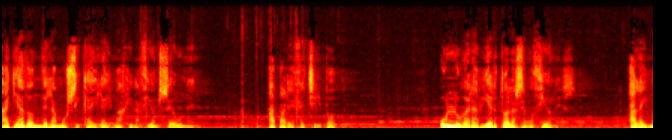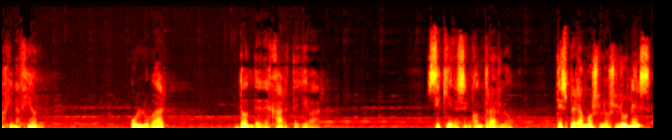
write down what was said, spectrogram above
Allá donde la música y la imaginación se unen, aparece Chilpop. Un lugar abierto a las emociones, a la imaginación un lugar donde dejarte llevar. Si quieres encontrarlo, te esperamos los lunes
